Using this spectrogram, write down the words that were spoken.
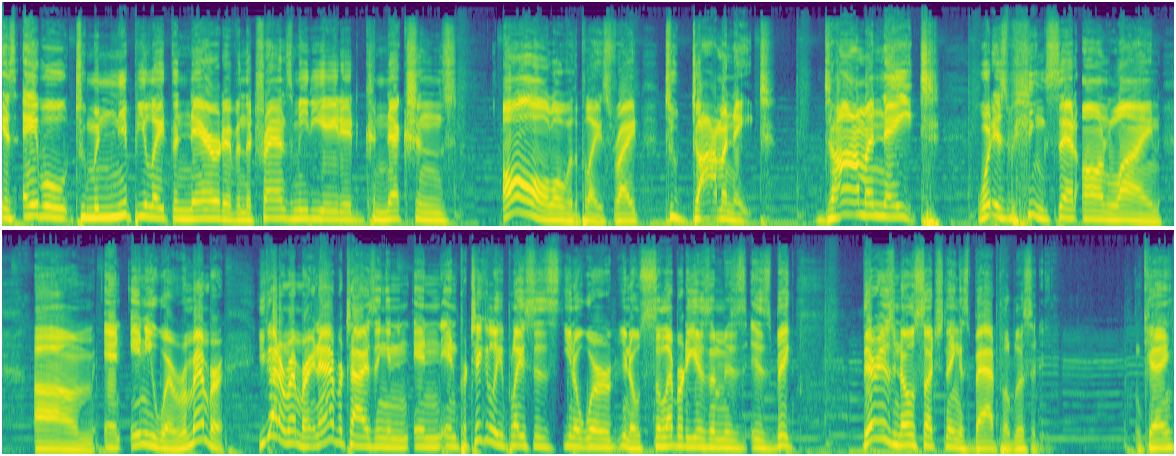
is able to manipulate the narrative and the transmediated connections all over the place, right? To dominate, dominate what is being said online um, and anywhere. Remember, you got to remember in advertising and in, in particularly places, you know, where, you know, celebrityism is, is big, there is no such thing as bad publicity. Okay.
